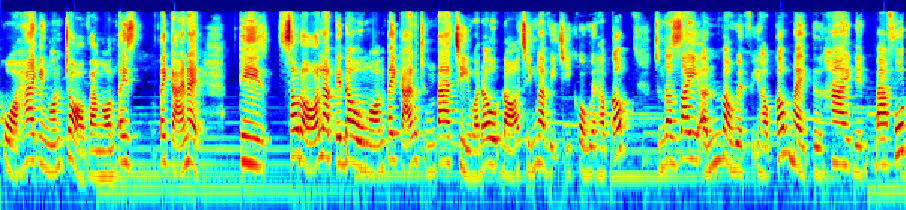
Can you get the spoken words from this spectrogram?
của hai cái ngón trỏ và ngón tay tay cái này thì sau đó là cái đầu ngón tay cái của chúng ta chỉ vào đâu, đó chính là vị trí của huyệt học cốc. Chúng ta dây ấn vào huyệt vị học cốc này từ 2 đến 3 phút.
